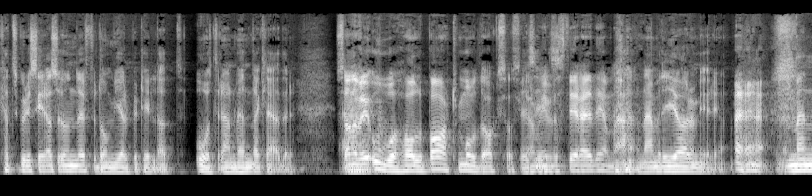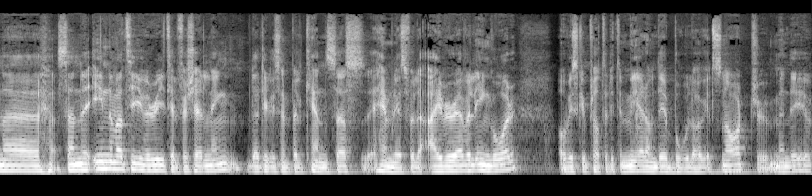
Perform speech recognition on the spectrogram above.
kategoriseras under för de hjälper till att återanvända kläder. Sen har vi ohållbart mode också, ska Precis. de investera i det med? Nej men det gör de ju redan. men sen innovativ retailförsäljning, där till exempel Kensas hemlighetsfulla Ivy Revel ingår. Och vi ska prata lite mer om det bolaget snart, men det,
